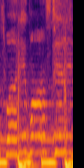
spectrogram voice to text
wants what it wants till it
